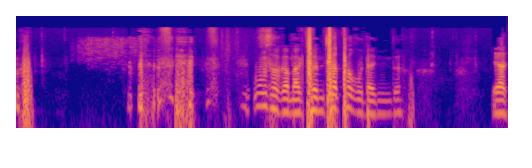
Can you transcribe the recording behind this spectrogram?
우서가 막 전차 타고 다닌다. 야,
